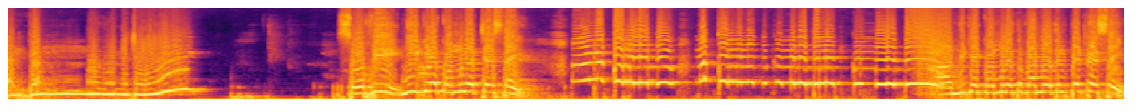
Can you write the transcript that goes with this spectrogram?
ఎంత అందంగా ఉన్నాయి. సోఫీ నీకు కూడా కొమ్ములు వచ్చేస్తాయి. అందుకే కొమ్ములతో వాడిని వదిలిపెట్టేస్తాయి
